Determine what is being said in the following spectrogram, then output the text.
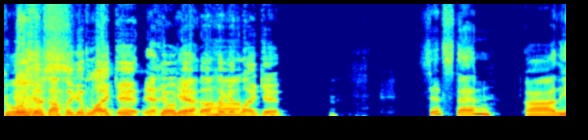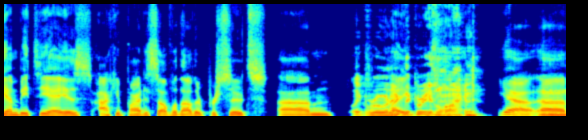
Yeah. You'll get nothing and like it. Yeah, You'll yeah. get nothing and Uh-huh. like it. Since then, uh, the MBTA has occupied itself with other pursuits. Um, Like ruining Like- the green line. yeah, uh,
